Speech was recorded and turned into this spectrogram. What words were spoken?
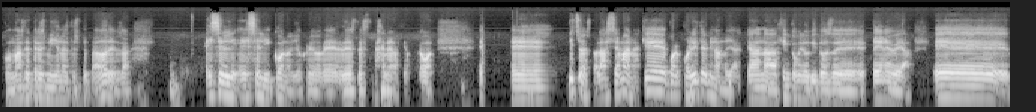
con más de 3 millones de espectadores. O sea, es el, es el icono, yo creo, de, esta generación. Pero bueno, eh, dicho esto, la semana, que por, ir terminando ya, quedan nada, cinco minutitos de, NBA. Eh,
